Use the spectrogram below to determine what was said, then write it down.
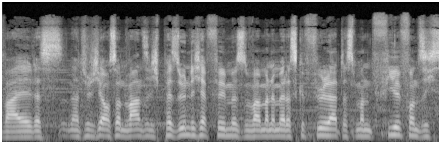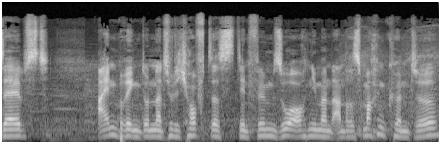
weil das natürlich auch so ein wahnsinnig persönlicher Film ist und weil man immer das Gefühl hat, dass man viel von sich selbst einbringt und natürlich hofft, dass den Film so auch niemand anderes machen könnte.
